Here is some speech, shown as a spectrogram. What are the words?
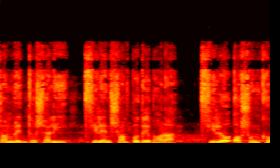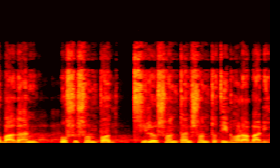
সমৃদ্ধশালী, ছিলেন সম্পদে ভরা ছিল অসংখ্য বাগান পশু সম্পদ ছিল সন্তান সন্ততি ভরা বাড়ি।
